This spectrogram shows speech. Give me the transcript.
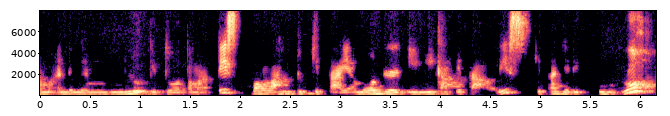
samaan dengan dulu gitu. Otomatis pola hidup kita yang modern ini kapitalis kita jadi buruh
